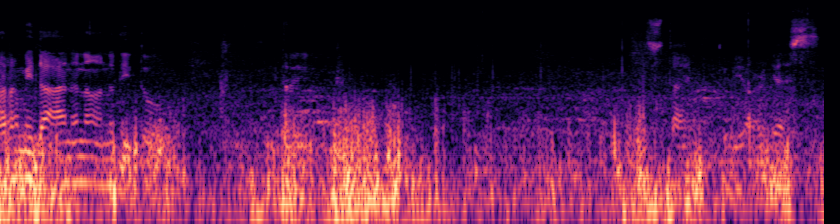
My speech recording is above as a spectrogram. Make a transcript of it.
Parang may daanan ng ano dito. Train. It's time to be our guest.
